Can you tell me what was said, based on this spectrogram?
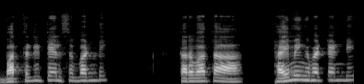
బర్త్ డీటెయిల్స్ ఇవ్వండి తర్వాత టైమింగ్ పెట్టండి.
